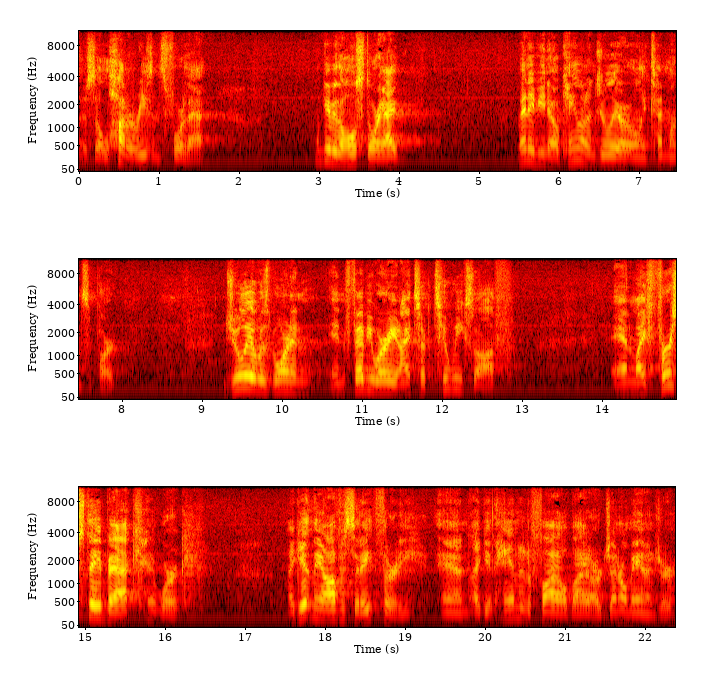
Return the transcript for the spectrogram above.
there's a lot of reasons for that. I'll give you the whole story. I, many of you know, Kaylin and Julia are only 10 months apart. Julia was born in, in February, and I took two weeks off. And my first day back at work, I get in the office at 8.30, and I get handed a file by our general manager,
